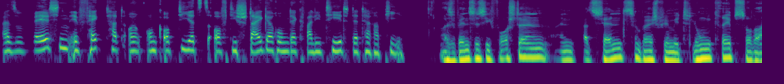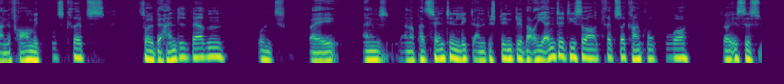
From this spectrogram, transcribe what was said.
Also welchen Effekt hat OncOpti jetzt auf die Steigerung der Qualität der Therapie? Also wenn Sie sich vorstellen, ein Patient zum Beispiel mit Lungenkrebs oder eine Frau mit Brustkrebs soll behandelt werden und bei einem, einer Patientin liegt eine bestimmte Variante dieser Krebserkrankung vor, so ist es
